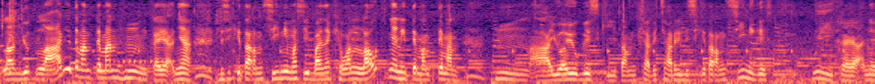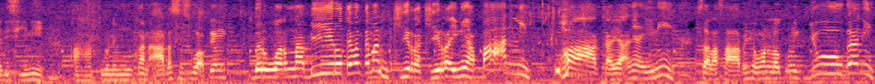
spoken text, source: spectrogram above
lanjut lagi teman-teman? Hmm, kayaknya di sekitaran sini masih banyak hewan lautnya nih teman-teman. Hmm, ayo ayo guys, kita mencari-cari di sekitaran sini guys. Wih, kayaknya di sini aku menemukan ada sesuatu yang berwarna warna biru teman-teman Kira-kira ini apaan nih? Wah kayaknya ini salah satu hewan laut unik juga nih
